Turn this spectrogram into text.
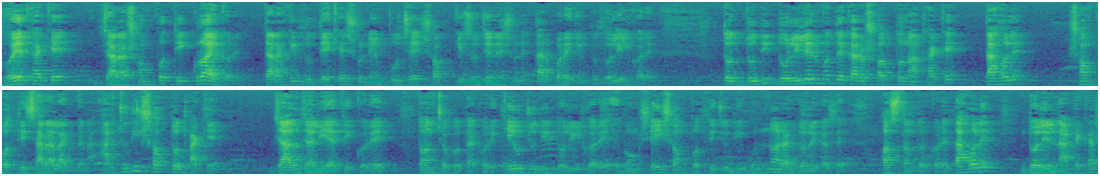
হয়ে থাকে যারা সম্পত্তি ক্রয় করে। তারা কিন্তু দেখে শুনে, বুঝে, সবকিছু জেনে শুনে তারপরে কিন্তু দলিল করে। তো যদি দলিলের মধ্যে কারও সত্য না থাকে, তাহলে সম্পত্তি ছাড়া লাগবে না। আর যদি সত্য থাকে জাল জালিয়াতি করে, তঞ্চকতা করে, কেউ যদি দলিল করে এবং সেই সম্পত্তি যদি অন্য আর একজনের কাছে হস্তান্তর করে, তাহলে দলিল না টেকার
